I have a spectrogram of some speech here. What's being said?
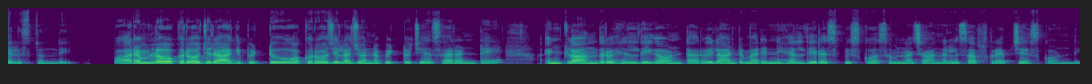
తెలుస్తుంది. వారంలో ఒకరోజు రాగి పిట్టు ఒకరోజు ఇలా జొన్న పిట్టు చేశారంటే ఇంట్లో అందరూ హెల్తీగా ఉంటారు. ఇలాంటి మరిన్ని హెల్తీ రెసిపీస్ కోసం నా ఛానల్ని సబ్స్క్రైబ్ చేసుకోండి.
